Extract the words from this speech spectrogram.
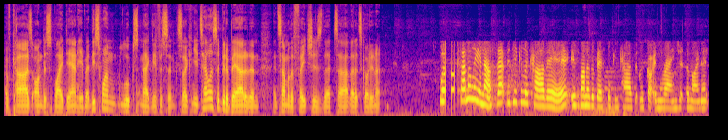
of cars on display down here. But this one looks magnificent. So, can you tell us a bit about it and, and some of the features that uh, that it's got in it? Well, funnily enough, that particular car there is one of the best looking cars that we've got in the range at the moment,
